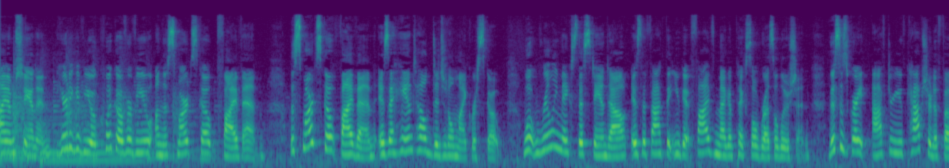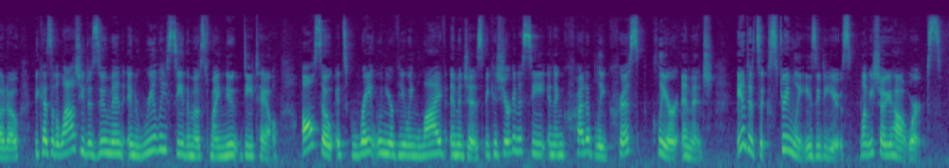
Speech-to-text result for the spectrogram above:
Hi, I'm Shannon, here to give you a quick overview on the SmartScope 5M. The SmartScope 5M is a handheld digital microscope. What really makes this stand out is the fact that you get 5 megapixel resolution. This is great after you've captured a photo because it allows you to zoom in and really see the most minute detail. Also, it's great when you're viewing live images because you're going to see an incredibly crisp, clear image. And it's extremely easy to use. Let me show you how it works.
